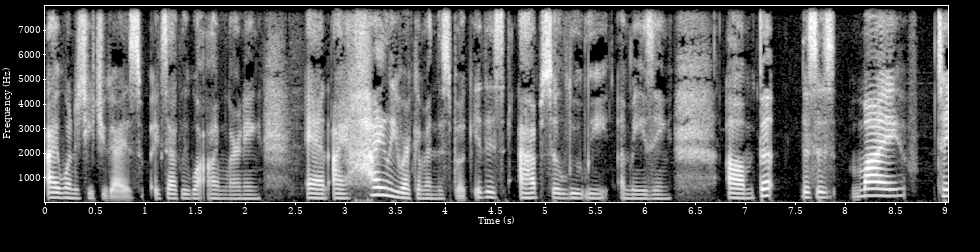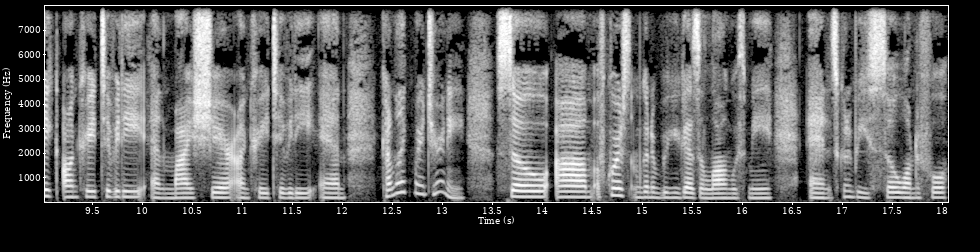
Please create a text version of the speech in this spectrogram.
I want to teach you guys exactly what I'm learning. And I highly recommend this book. It is absolutely amazing. Um, but this is my take on creativity and my share on creativity and kind of like my journey. So, um, of course, I'm going to bring you guys along with me and it's going to be so wonderful.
